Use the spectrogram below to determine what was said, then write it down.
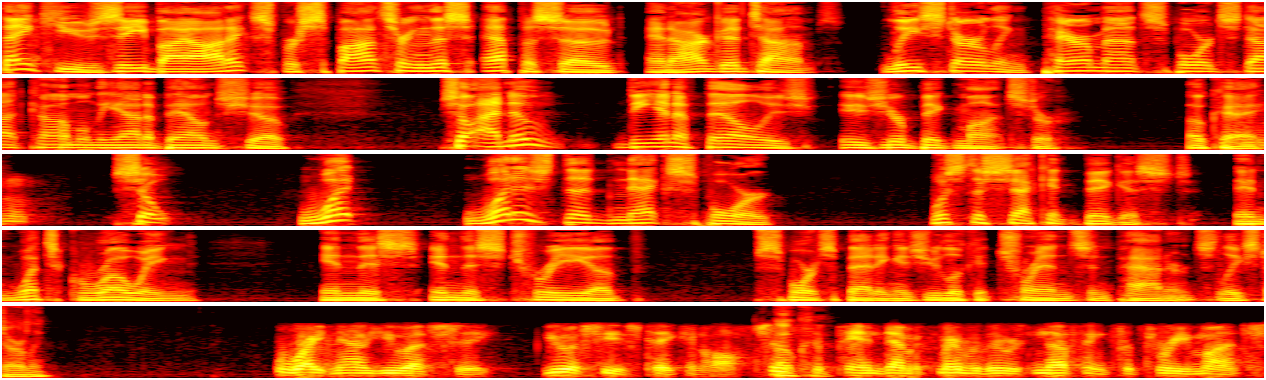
Thank you, ZBiotics, for sponsoring this episode and our good times. Lee Sterling, ParamountSports.com on the Out of Bounds show. So I know the NFL is is your big monster. Okay. Mm-hmm. So what what is the next sport? What's the second biggest and what's growing in this in this tree of sports betting as you look at trends and patterns, Lee Sterling? Right now, UFC. UFC has taken off since okay. the pandemic. Remember, there was nothing for three months,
